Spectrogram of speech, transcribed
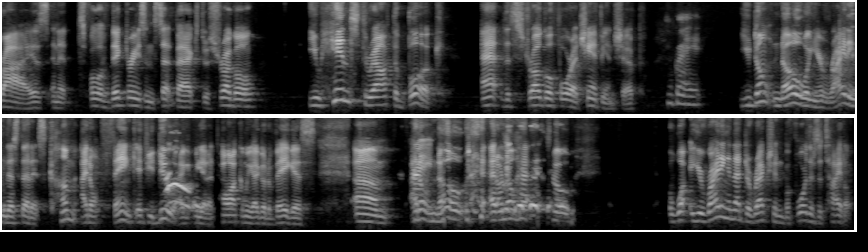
rise, and it's full of victories and setbacks through struggle. You hint throughout the book at the struggle for a championship. Right. You don't know when you're writing this that it's come. I don't think. If you do, I, we got to talk and we got to go to Vegas. Um, I don't know. I don't know how. So, what you're writing in that direction before there's a title,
